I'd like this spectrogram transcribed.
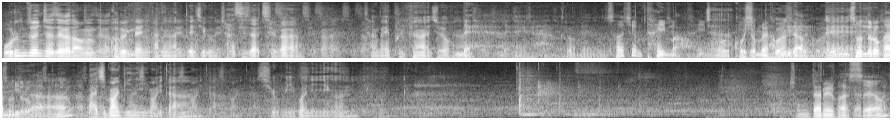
오른손 자세가 나오면 복합횡단이 가능한데 지금 자세 자체가 상당히 불편하죠. 네. 네. 그러면서 지금 타임아웃 자, 고심을 합니다. 네. 왼손으로 갑니다. 마지막 이닝입니다. 지금 이번 이닝은 중단을 봤어요.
